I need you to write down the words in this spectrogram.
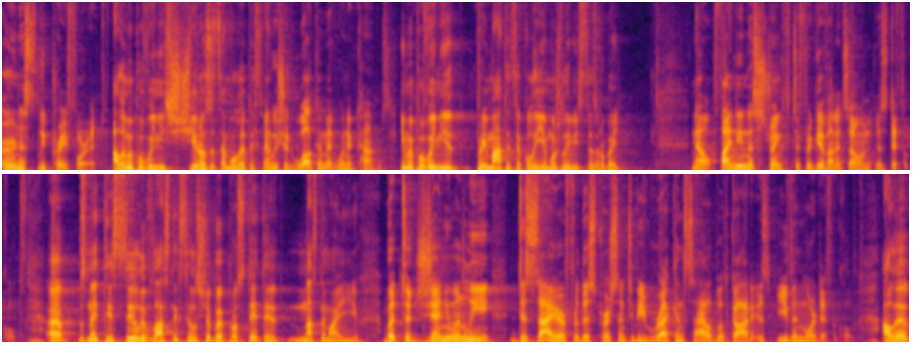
earnestly pray for it. Але ми повинні щиро за це And we should welcome it when it comes. І ми повинні приймати це, коли є можливість це зробити. Now, finding the strength to forgive on its own is difficult. Е, Знайти сили, власних сил, щоб простити, у нас немає їх. But to genuinely desire for this person to be reconciled with God is even more difficult. Але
